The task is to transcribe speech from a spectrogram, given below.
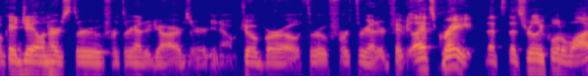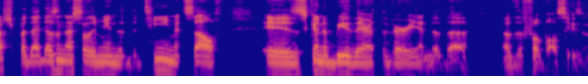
okay, Jalen Hurts threw for 300 yards or you know Joe Burrow threw for 350. That's great. That's that's really cool to watch, but that doesn't necessarily mean that the team itself is going to be there at the very end of the of the football season.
